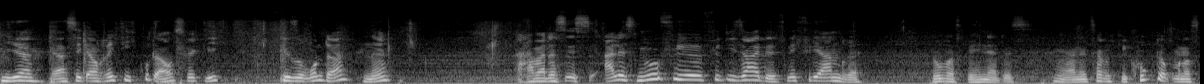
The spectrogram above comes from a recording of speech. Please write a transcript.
Hier, ja, das sieht auch richtig gut aus, wirklich. Hier so runter, ne? Aber das ist alles nur für, für die Seite, nicht für die andere. So was Behindertes. Ja, und jetzt habe ich geguckt, ob man das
